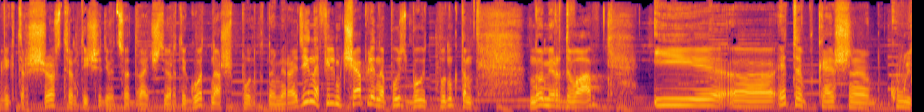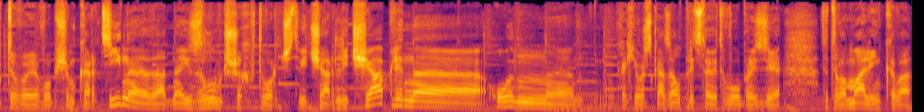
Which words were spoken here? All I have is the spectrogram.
Виктор Шестрин, 1924 год, наш пункт номер один, а фильм Чаплина пусть будет пунктом номер два. И э, это, конечно, культовая, в общем, картина, одна из лучших в творчестве Чарли Чаплина. Он, э, как я уже сказал, представит в образе этого маленького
